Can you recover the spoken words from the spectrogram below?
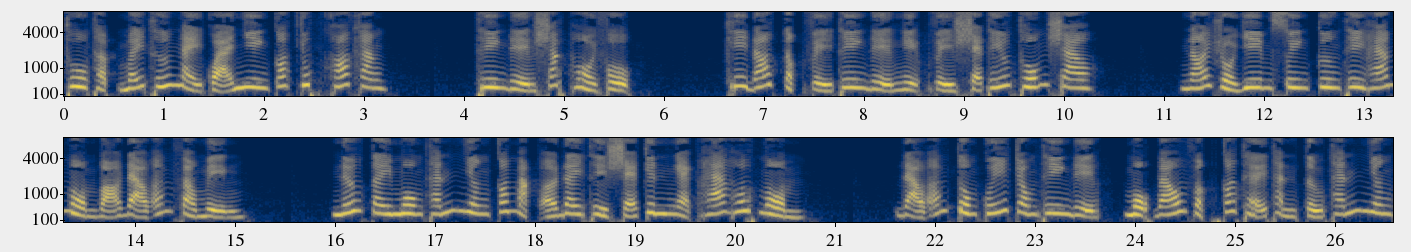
Thu thập mấy thứ này quả nhiên có chút khó khăn. Thiên địa sắp hồi phục. Khi đó tật vị thiên địa nghiệp vị sẽ thiếu thốn sao? Nói rồi Diêm Xuyên Cương Thi há mồm bỏ đạo ấm vào miệng. Nếu Tây Môn Thánh Nhân có mặt ở đây thì sẽ kinh ngạc há hốt mồm. Đạo ấm tôn quý trong thiên địa, một báo vật có thể thành tựu Thánh Nhân,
